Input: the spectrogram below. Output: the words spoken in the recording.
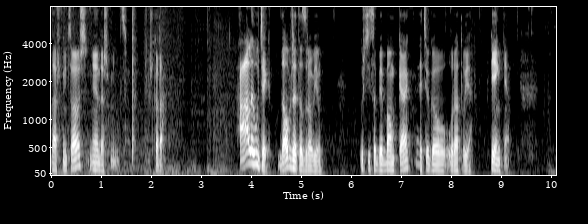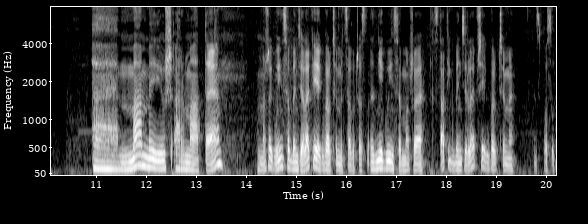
Dasz mi coś? Nie dasz mi nic. Szkoda. Ale uciekł. Dobrze to zrobił. Puści sobie bombkę, Eciu go uratuje. Pięknie. Eee, mamy już armatę. Może Gwinso będzie lepiej, jak walczymy cały czas. e, Nie Gwinso, może Static będzie lepszy, jak walczymy w ten sposób.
